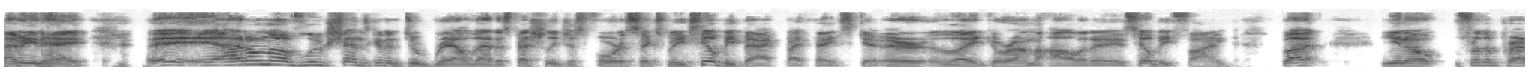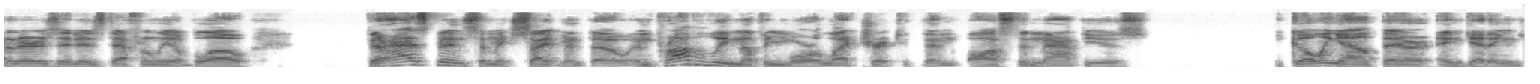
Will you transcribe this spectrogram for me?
I mean, hey, I don't know if Luke Schenn's going to derail that, especially just four to six weeks. He'll be back by Thanksgiving or like around the holidays. He'll be fine. But, you know, for the Predators, it is definitely a blow. There has been some excitement, though, and probably nothing more electric than Auston Matthews going out there and getting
